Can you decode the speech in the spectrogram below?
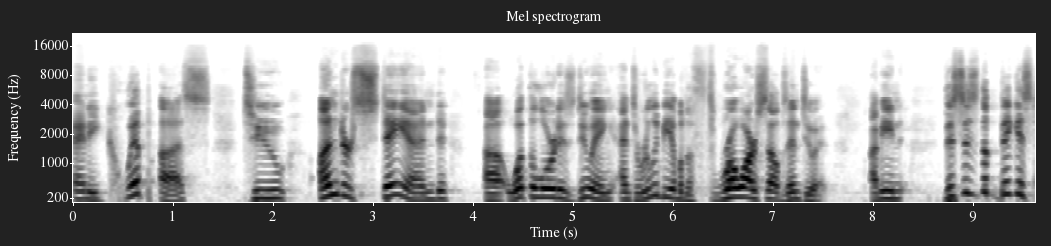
and equip us to understand uh, what the Lord is doing and to really be able to throw ourselves into it. I mean, this is the biggest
